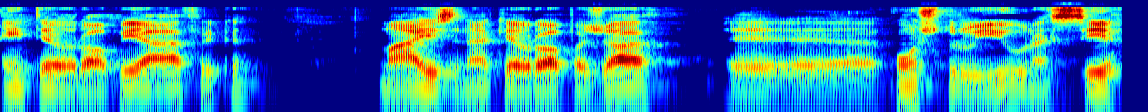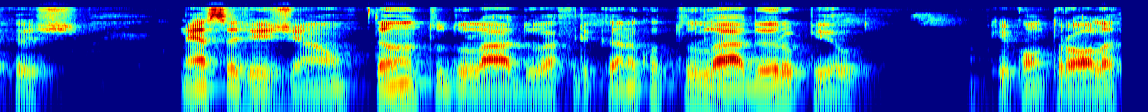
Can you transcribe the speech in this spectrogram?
entre a Europa e a África, mas né, que a Europa já é, construiu né, cercas nessa região, tanto do lado africano quanto do lado europeu, que controla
